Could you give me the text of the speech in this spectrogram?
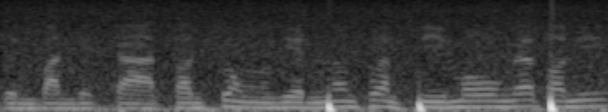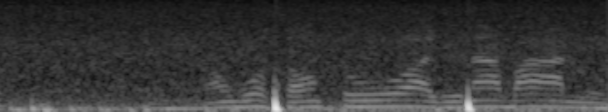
เป็นบรรยากาศตอนช่วงเย็นนั่นเพื่อนสี่โมงแล้วตอนนี้น้องวัวสองตัวอยู่หน้าบ้านนี่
